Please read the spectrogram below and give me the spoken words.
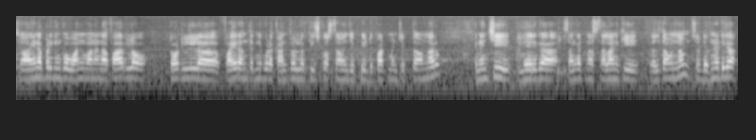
సో అయినప్పటికీ ఇంకో వన్ వన్ అండ్ హాఫ్ అవర్లో టోటల్ ఫైర్ అంతటిని కూడా కంట్రోల్లోకి తీసుకొస్తామని చెప్పి డిపార్ట్మెంట్ చెప్తా ఉన్నారు. ఇక్కడి నుంచి నేరుగా సంఘటన స్థలానికి వెళ్తా ఉన్నాం. సో డెఫినెట్గా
